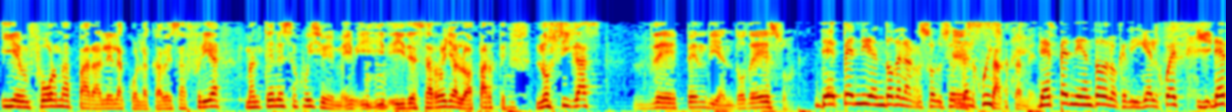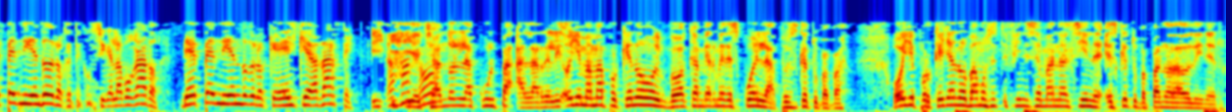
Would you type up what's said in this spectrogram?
Y en forma paralela, con la cabeza fría, mantén ese juicio y, y- y- y desarrollalo aparte. No sigas dependiendo de eso. Dependiendo de la resolución del juicio. Exactamente. Dependiendo de lo que diga el juez. Y- dependiendo de lo que te consiga el abogado. Dependiendo de lo que él quiera darte. Y, y- Ajá, y ¿no? echándole la culpa a la realidad. Oye, mamá, ¿por qué no voy a cambiarme de escuela? Pues es que tu papá. Oye, ¿por qué ya no vamos este fin de semana al cine? Es que tu papá no ha dado el dinero.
